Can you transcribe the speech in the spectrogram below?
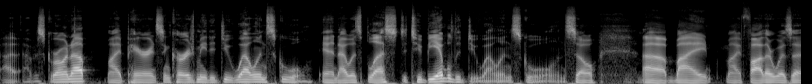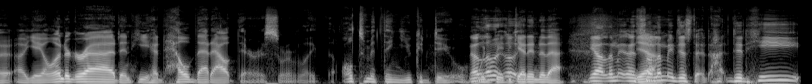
I I was growing up. My parents encouraged me to do well in school, and I was blessed to be able to do well in school. And so, uh, my my father was a, a Yale undergrad, and he had held that out there as sort of like the ultimate thing you could do Now, would me- to get into that. Yeah, let me. Yeah. So let me just. Did he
